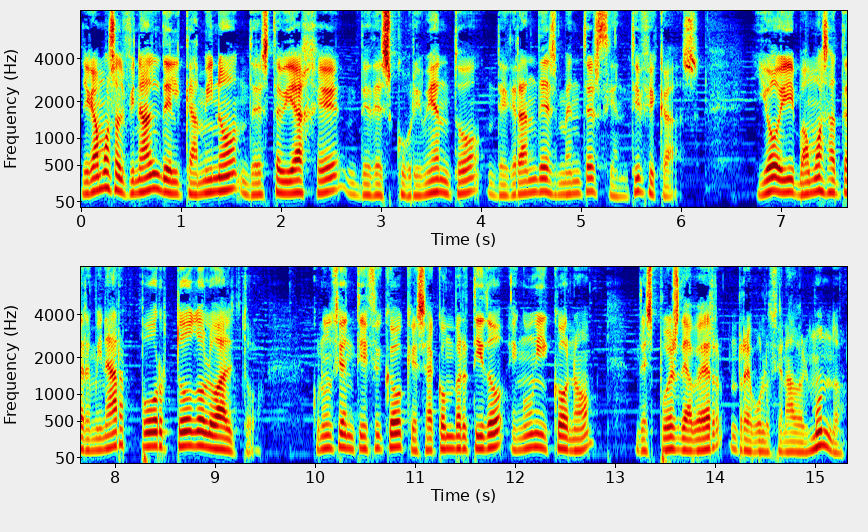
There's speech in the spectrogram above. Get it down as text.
Llegamos al final del camino de este viaje de descubrimiento de grandes mentes científicas. Y hoy vamos a terminar por todo lo alto, con un científico que se ha convertido en un icono después de haber revolucionado el mundo.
